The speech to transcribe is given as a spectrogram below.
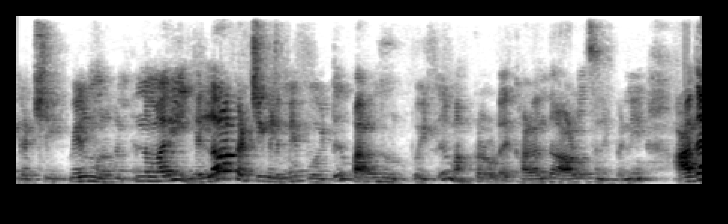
கட்சி வேல்முருகன் இந்த மாதிரி எல்லா கட்சிகளுமே போயிட்டு பரந்தூருக்கு போயிட்டு மக்களோட கலந்து ஆலோசனை பண்ணி அதை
